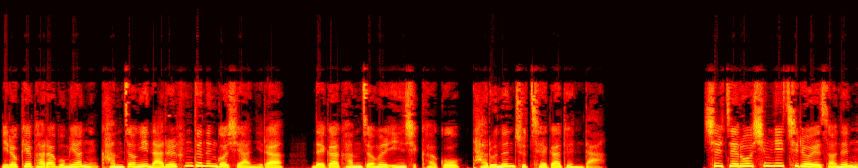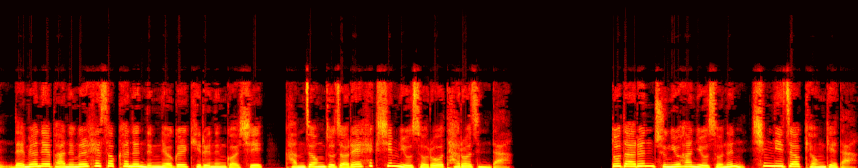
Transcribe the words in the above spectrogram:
이렇게 바라보면 감정이 나를 흔드는 것이 아니라 내가 감정을 인식하고 다루는 주체가 된다. 실제로 심리치료에서는 내면의 반응을 해석하는 능력을 기르는 것이 감정 조절의 핵심 요소로 다뤄진다. 또 다른 중요한 요소는 심리적 경계다.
